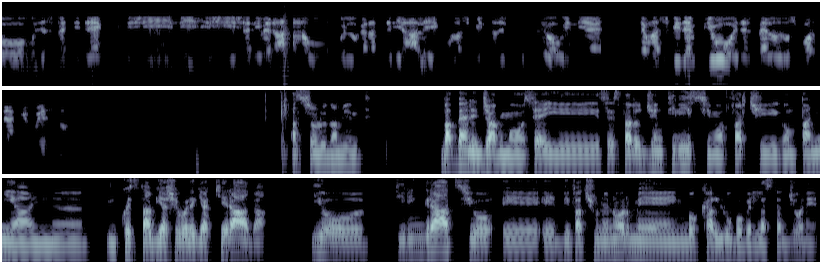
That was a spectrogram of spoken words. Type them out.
con gli aspetti tecnici, fisici, ci arriveranno con quello caratteriale e con la spinta del pubblico, quindi è, è una sfida in più ed è il bello dello sport è anche questo. Assolutamente. Va bene Giacomo, sei, sei stato gentilissimo a farci compagnia in, in questa piacevole chiacchierata. Io ti ringrazio e, e, vi faccio un enorme in bocca al lupo per la stagione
